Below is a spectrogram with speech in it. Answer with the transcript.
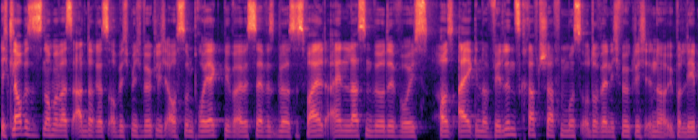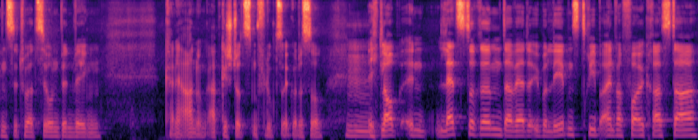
Ich glaube, es ist nochmal was anderes, ob ich mich wirklich auf so ein Projekt wie bei Seven vs. Wild einlassen würde, wo ich es aus eigener Willenskraft schaffen muss, oder wenn ich wirklich in einer Überlebenssituation bin wegen, keine Ahnung, abgestürztem Flugzeug oder so. Hm. Ich glaube, in letzterem, da wäre der Überlebenstrieb einfach voll krass da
